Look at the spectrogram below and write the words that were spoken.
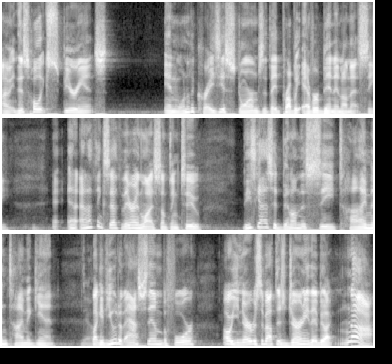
I mean, this whole experience in one of the craziest storms that they'd probably ever been in on that sea. And, and I think, Seth, therein lies something too. These guys had been on this sea time and time again. Like if you would have asked them before, "Oh, are you nervous about this journey?" They'd be like, "Nah,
